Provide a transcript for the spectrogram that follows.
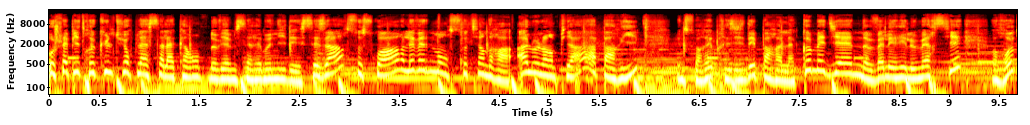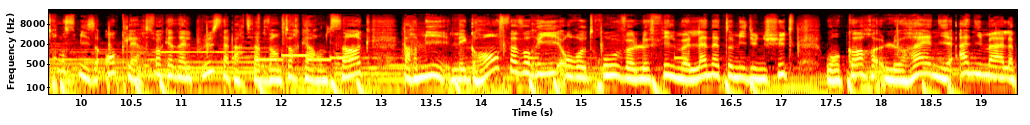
Au chapitre culture, place à la 49e cérémonie des Césars. Ce soir, l'événement se tiendra à l'Olympia, à Paris. Une soirée présidée par la comédienne Valérie Lemercier, retransmise en clair sur Canal+, à partir de 20h45. Parmi les grands favoris, on retrouve le film L'anatomie d'une chute ou encore Le règne animal.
